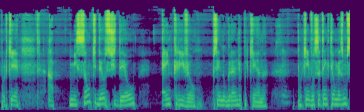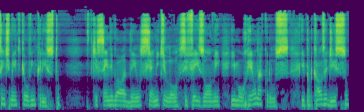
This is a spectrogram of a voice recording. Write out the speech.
porque a missão que Deus te deu é incrível, sendo grande ou pequena. Sim. Porque você tem que ter o mesmo sentimento que houve em Cristo. Que sendo igual a Deus, se aniquilou, se fez homem e morreu na cruz. E por causa disso,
